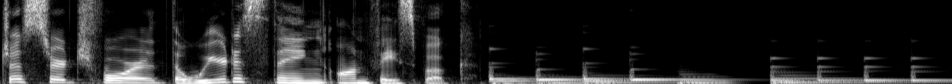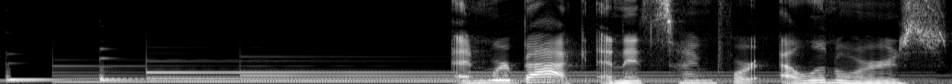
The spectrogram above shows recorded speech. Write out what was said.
Just search for The Weirdest Thing on Facebook. And we're back, and it's time for Eleanor's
